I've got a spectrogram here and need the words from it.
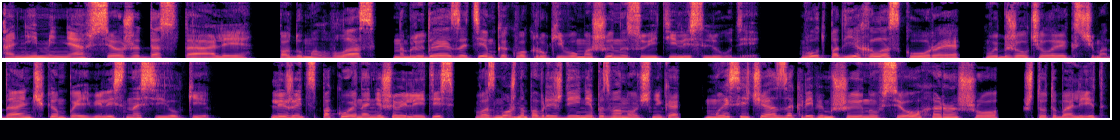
«Они меня все же достали», – подумал Влас, наблюдая за тем, как вокруг его машины суетились люди. Вот подъехала скорая, выбежал человек с чемоданчиком, появились носилки. «Лежите спокойно, не шевелитесь. Возможно, повреждение позвоночника. Мы сейчас закрепим шину, все хорошо. Что-то болит?»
